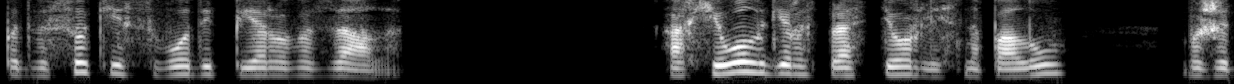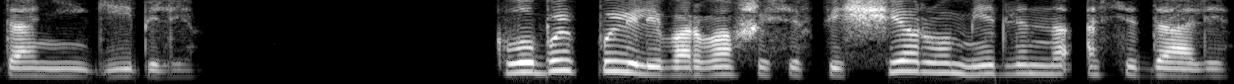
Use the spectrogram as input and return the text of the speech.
под высокие своды первого зала. Археологи распростерлись на полу в ожидании гибели. Клубы пыли, ворвавшиеся в пещеру, медленно оседали.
